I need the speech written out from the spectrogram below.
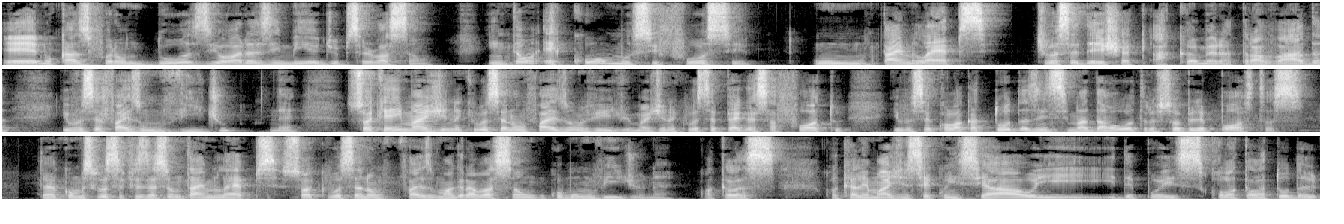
É, no caso, foram 12 horas e meia de observação. Então, é como se fosse um time-lapse, que você deixa a câmera travada e você faz um vídeo, né? Só que aí imagina que você não faz um vídeo, imagina que você pega essa foto e você coloca todas em cima da outra sobrepostas. Então é como se você fizesse um time-lapse, só que você não faz uma gravação como um vídeo, né? Com, aquelas, com aquela imagem sequencial e, e depois coloca ela toda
